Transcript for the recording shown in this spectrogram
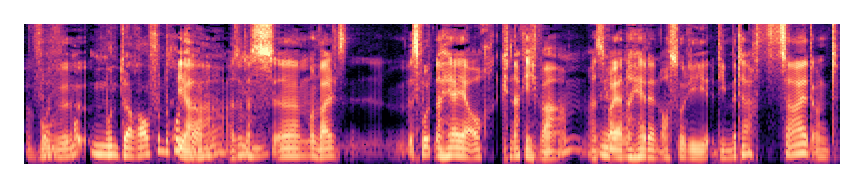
wo und wir, mu- munter rauf und runter. ja, ne? also Mhm. das, ähm, und weil es wurde nachher ja auch knackig warm. Es war ja Ja. nachher dann auch so die, die Mittagszeit und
